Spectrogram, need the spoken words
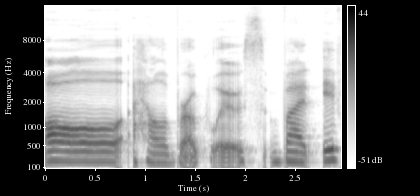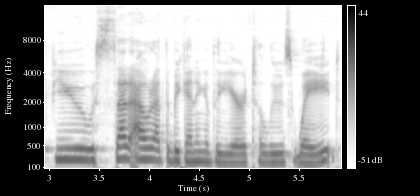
all hell broke loose. But if you set out at the beginning of the year to lose weight,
